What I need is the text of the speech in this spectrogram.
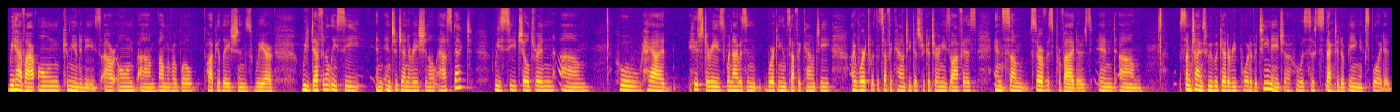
we have our own communities, our own um, vulnerable populations where we definitely see an intergenerational aspect. We see children um, who had histories. When I was in, working in Suffolk County, I worked with the Suffolk County District Attorney's Office and some service providers. And um, sometimes we would get a report of a teenager who was suspected of being exploited,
